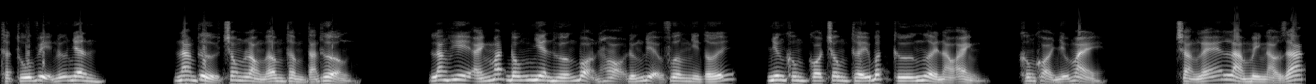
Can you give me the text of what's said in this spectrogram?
Thật thú vị nữ nhân. Nam tử trong lòng âm thầm tán thưởng. Lăng Hy ánh mắt bỗng nhiên hướng bọn họ đứng địa phương nhìn tới, nhưng không có trông thấy bất cứ người nào ảnh, không khỏi nhíu mày. Chẳng lẽ là mình ảo giác?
